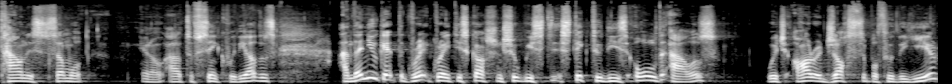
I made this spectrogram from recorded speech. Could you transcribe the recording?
town is somewhat, you know, out of sync with the others. And then you get the great, great discussion: should we st stick to these old hours, which are adjustable through the year?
